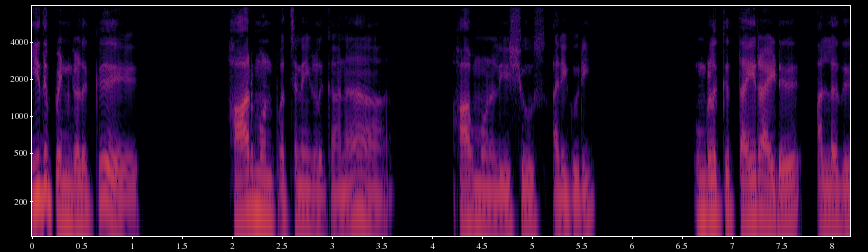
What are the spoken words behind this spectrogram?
இது பெண்களுக்கு ஹார்மோன் பிரச்சனைகளுக்கான ஹார்மோனல் இஷ்யூஸ் அறிகுறி. உங்களுக்கு தைராய்டு அல்லது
